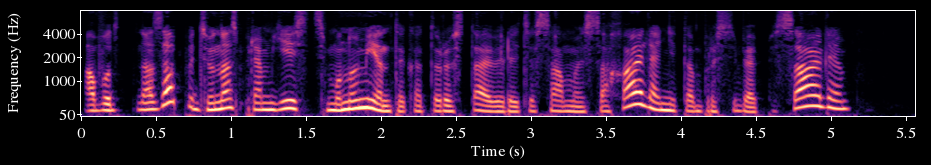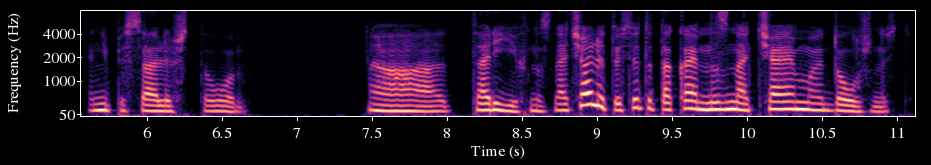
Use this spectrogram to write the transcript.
А вот на Западе у нас прям есть монументы, которые ставили эти самые Сахали, они там про себя писали, они писали, что а, цари их назначали, то есть это такая назначаемая должность.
